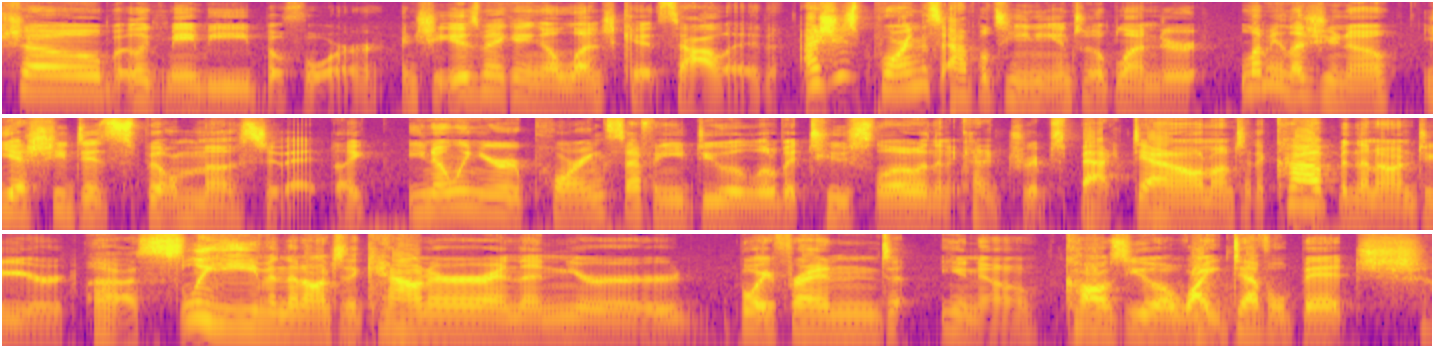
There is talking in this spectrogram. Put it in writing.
show, but like maybe before. And she is making a lunch kit salad. As she's pouring this apple appletini into a blender, let me let you know, yes, she did spill most of it. Like, you know, when you're pouring stuff and you do a little bit too slow and then it kind of drips back down onto the cup and then onto your uh, sleeve and then onto the counter and then your boyfriend, you know, calls you a white devil bitch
